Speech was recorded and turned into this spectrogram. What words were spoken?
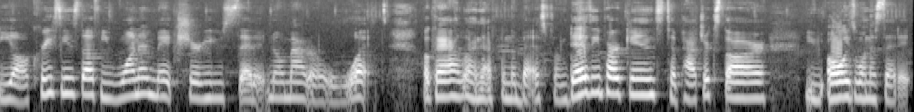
be all creasy and stuff. You want to make sure you set it no matter what. Okay, I learned that from the best. From Desi Perkins to Patrick Starr, you always want to set it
